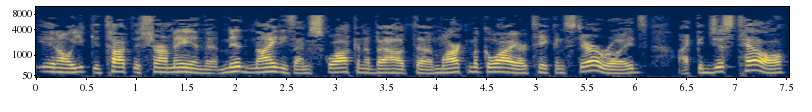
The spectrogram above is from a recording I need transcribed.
you know, you could talk to Charmaine in the mid 90s. I'm squawking about uh, Mark McGwire taking steroids. I could just tell.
